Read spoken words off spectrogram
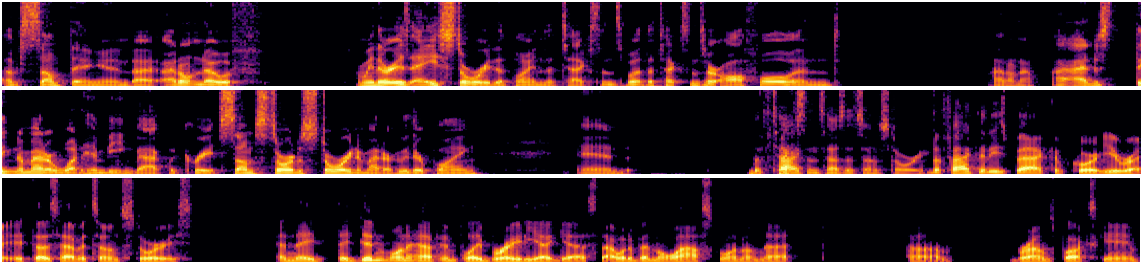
of something, and I, I don't know if I mean there is a story to playing the Texans, but the Texans are awful, and I don't know. I, I just think no matter what, him being back would create some sort of story, no matter who they're playing, and the, The fact- Texans has its own story. The fact that he's back, of course, you're right. It does have its own stories, and they they didn't want to have him play Brady. I guess that would have been the last one on that um, Browns Bucs game.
